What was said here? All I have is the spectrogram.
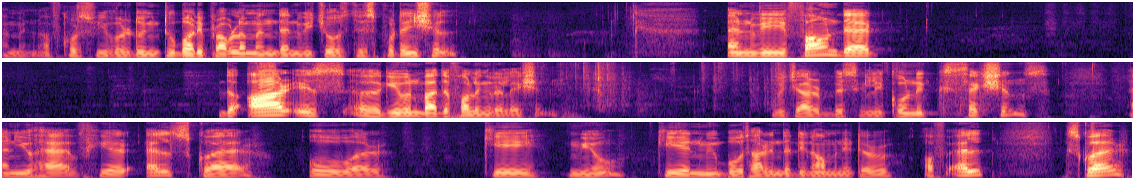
I mean of course we were doing two body problem and then we chose this potential and we found that the R is uh, given by the following relation which are basically conic sections. And you have here L square over K mu. K and mu both are in the denominator of L square.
